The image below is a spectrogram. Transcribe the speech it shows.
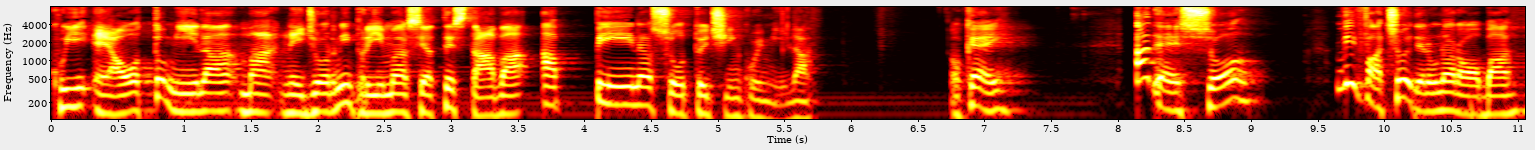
qui è a 8000, ma nei giorni prima si attestava appena sotto i 5000. Ok? Adesso vi faccio vedere una roba.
